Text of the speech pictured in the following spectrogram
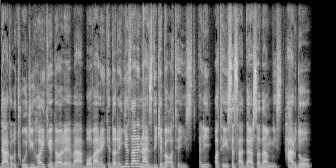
در واقع توجیهایی که داره و باورایی که داره یه ذره نزدیک به آتئیست. ولی آتئیست 100 درصد هم نیست. هر دو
